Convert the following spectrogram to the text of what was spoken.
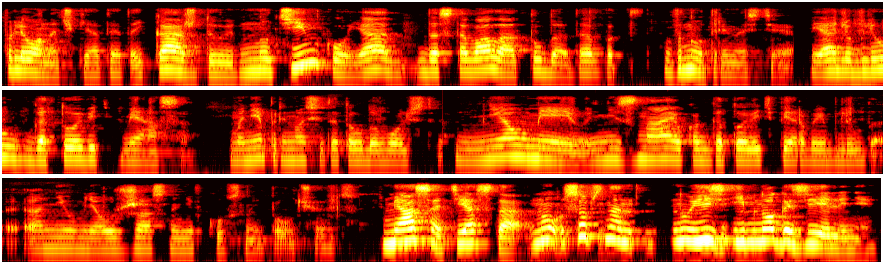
пленочки от этой. Каждую нутинку я доставала оттуда, да, вот внутренности. Я люблю готовить мясо. Мне приносит это удовольствие. Не умею, не знаю, как готовить первые блюда. Они у меня ужасно невкусные получаются. Мясо, тесто, ну, собственно, ну и, и много зелени.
